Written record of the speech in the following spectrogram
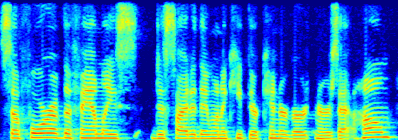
So four of the families decided they want to keep their kindergartners at home.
